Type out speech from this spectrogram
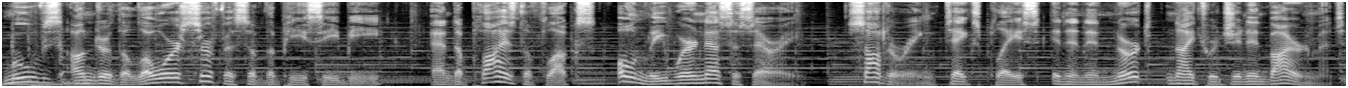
moves under the lower surface of the PCB and applies the flux only where necessary. Soldering takes place in an inert nitrogen environment,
